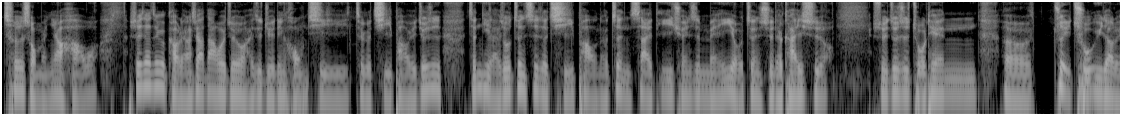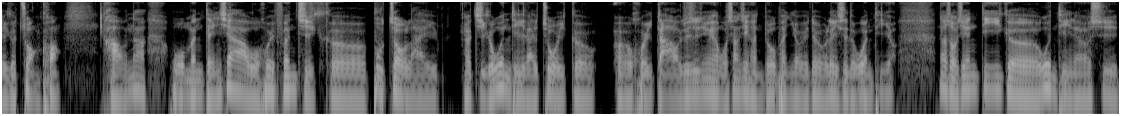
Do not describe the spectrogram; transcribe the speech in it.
车手们要好哦。所以在这个考量下，大会最后还是决定红旗这个起跑，也就是整体来说正式的起跑呢，正赛第一圈是没有正式的开始哦。所以这是昨天呃。最初遇到的一个状况。好，那我们等一下我会分几个步骤来呃几个问题来做一个呃回答哦，就是因为我相信很多朋友也都有类似的问题哦。那首先第一个问题呢是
